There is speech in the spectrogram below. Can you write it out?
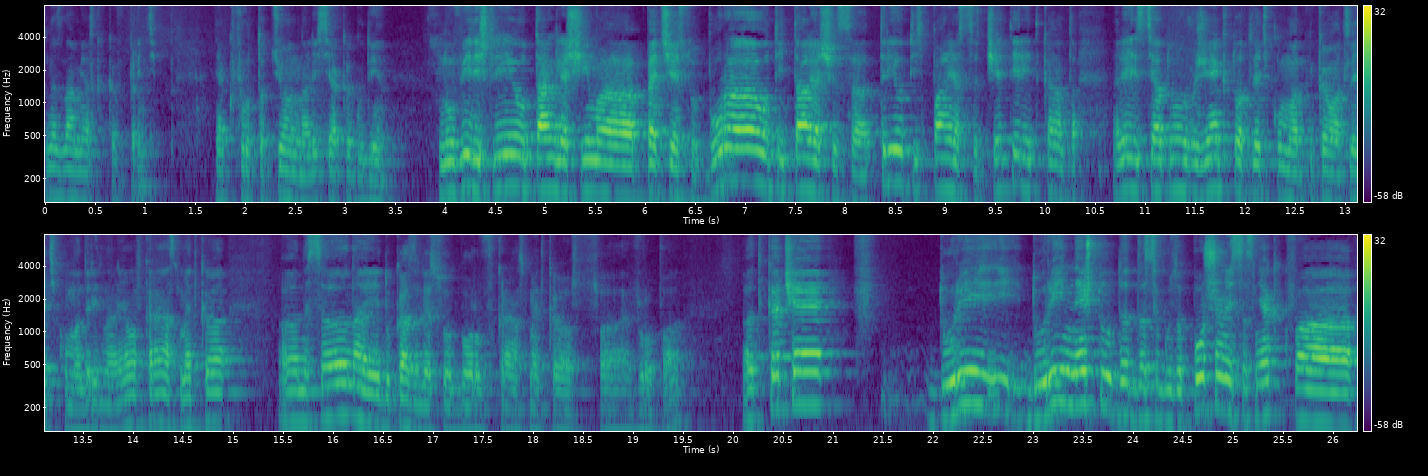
не знам аз какъв принцип, някакъв ротационен, нали, всяка година. Но видиш ли, от Англия ще има 5-6 отбора, от Италия ще са 3, от Испания са 4 и така нататък. Нали, с цялото уважение като Атлетико, към Атлетико Мадрид, нали, в крайна сметка не са най-доказали се отбор в крайна сметка в Европа. Така че дори, дори нещо да, да са го започнали с някаква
